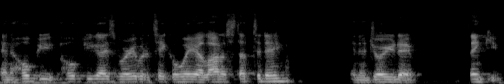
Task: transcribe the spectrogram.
and I hope you hope you guys were able to take away a lot of stuff today. And enjoy your day. Thank you.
